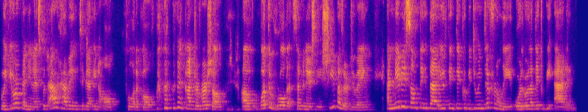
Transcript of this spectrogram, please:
what your opinion is without having to get, you know, all political and controversial of what the role that seminaries and yeshivas are doing and maybe something that you think they could be doing differently or, or that they could be adding.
